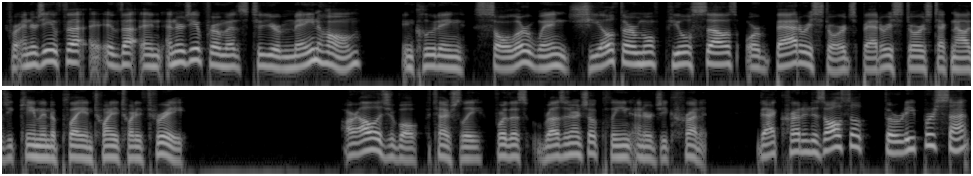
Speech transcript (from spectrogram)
for energy and energy improvements to your main home, including solar, wind, geothermal, fuel cells, or battery storage. Battery storage technology came into play in 2023. Are eligible potentially for this residential clean energy credit. That credit is also 30%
